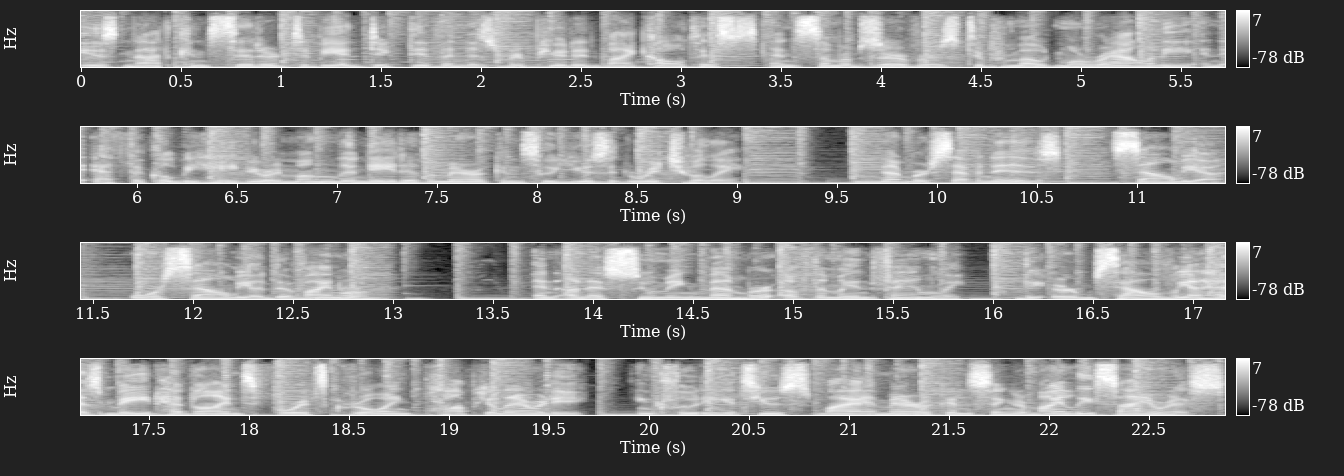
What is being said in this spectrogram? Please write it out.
is not considered to be addictive and is reputed by cultists and some observers to promote morality and ethical behavior among the Native Americans who use it ritually. Number 7 is, Salvia, or Salvia divinorum an unassuming member of the mint family, the herb salvia has made headlines for its growing popularity, including its use by American singer Miley Cyrus.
